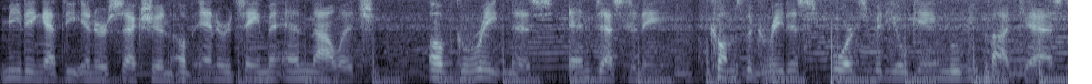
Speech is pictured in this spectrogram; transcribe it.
Meeting at the intersection of entertainment and knowledge, of greatness and destiny, comes the greatest sports video game movie podcast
